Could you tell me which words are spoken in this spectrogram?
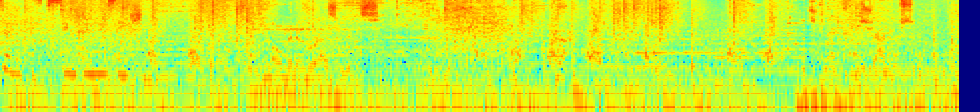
Synchronization. A moment of resonance. Strike these shadows.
